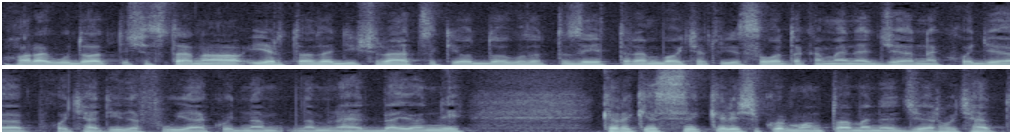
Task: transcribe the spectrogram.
haragudott, és aztán a, írta az egyik srác, aki ott dolgozott az étteremben, hogy hát ugye szóltak a menedzsernek, hogy, hogy hát ide fújják, hogy nem, nem lehet bejönni kerekesszékkel, és akkor mondta a menedzser, hogy hát,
